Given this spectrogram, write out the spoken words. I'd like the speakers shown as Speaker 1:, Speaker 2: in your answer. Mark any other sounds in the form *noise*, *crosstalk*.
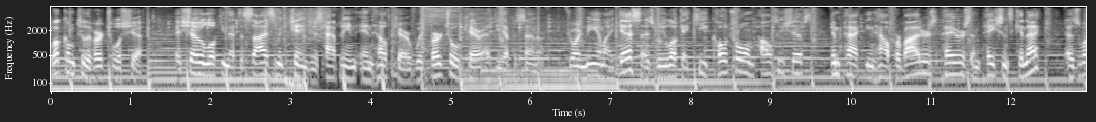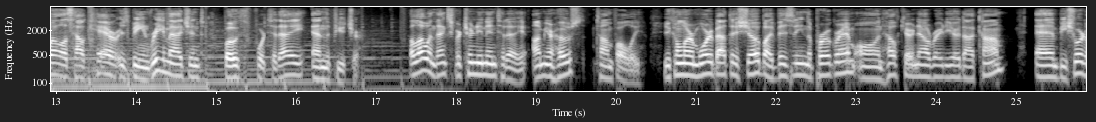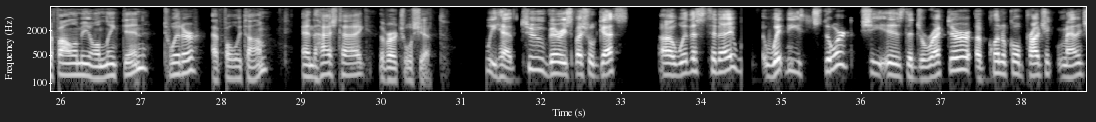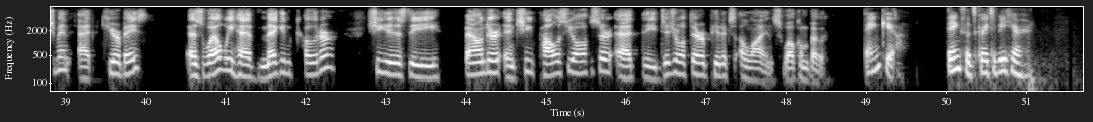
Speaker 1: Welcome to the Virtual Shift, a show looking at the seismic changes happening in healthcare with virtual care at the epicenter. Join me and my guests as we look at key cultural and policy shifts impacting how providers, payers, and patients connect, as well as how care is being reimagined both for today and the future. Hello, and thanks for tuning in today. I'm your host, Tom Foley. You can learn more about this show by visiting the program on healthcarenowradio.com and be sure to follow me on LinkedIn, Twitter at FoleyTom and the hashtag the virtual shift. We have two very special guests uh, with us today. Whitney Stewart, she is the Director of Clinical Project Management at Curebase. As well, we have Megan Coder. She is the founder and chief policy officer at the Digital Therapeutics Alliance. Welcome both.
Speaker 2: Thank you.
Speaker 3: Thanks. It's great to be here.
